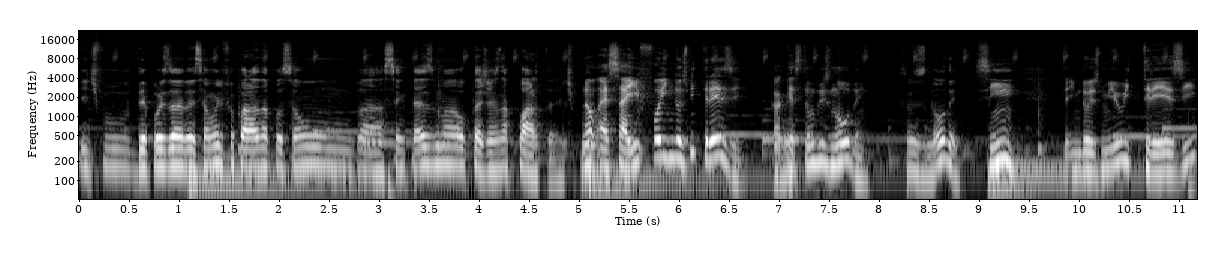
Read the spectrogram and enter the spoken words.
E, tipo, depois da eleição ele foi parar na posição a centésima, octagésima quarta. Tipo, Não, essa aí foi em 2013, com a Uhum. questão do Snowden. São Snowden? Sim, em 2013,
